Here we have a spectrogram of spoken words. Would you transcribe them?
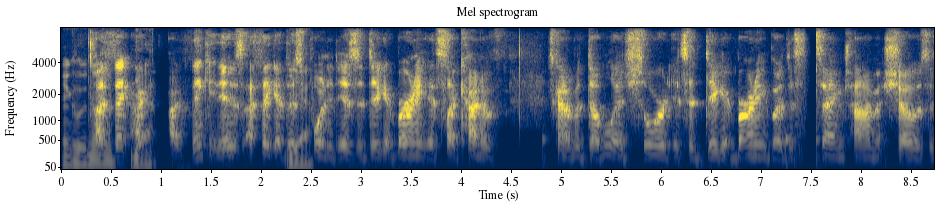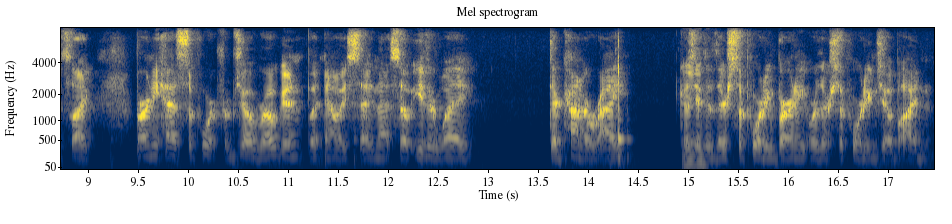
Including I think Yeah. I, I think it is. I think at this Yeah. point it is a dig at Bernie. It's like kind of it's kind of a double edged sword. It's a dig at Bernie, but at the same time it shows it's like Bernie has support from Joe Rogan, but now he's saying that. So either way, they're kind of right because Yeah. either they're supporting Bernie or they're supporting Joe Biden.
